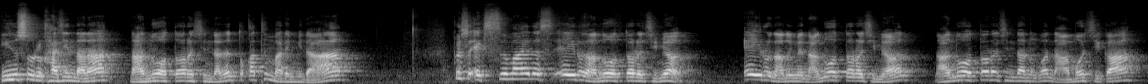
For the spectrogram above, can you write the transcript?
인수를 가진다나 나누어 떨어진다는 똑같은 말입니다. 그래서 x-a로 나누어 떨어지면 a로 나누면 나누어 떨어지면 나누어 떨어진다는 건 나머지가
